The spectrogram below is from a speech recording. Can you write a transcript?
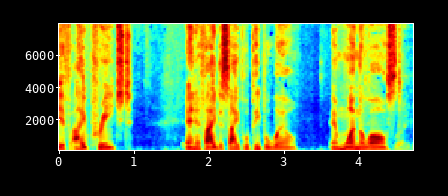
if I preached and if I discipled people well and won the lost, right.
